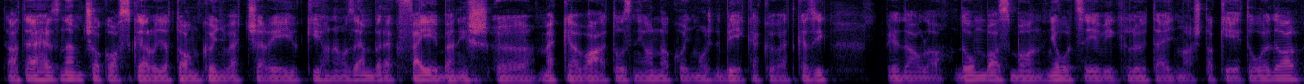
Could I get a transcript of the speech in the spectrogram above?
Tehát ehhez nem csak az kell, hogy a tankönyvet cseréljük ki, hanem az emberek fejében is ö, meg kell változni annak, hogy most béke következik. Például a Donbassban 8 évig lőtte egymást a két oldal,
